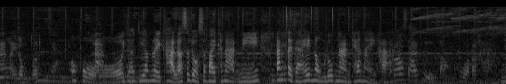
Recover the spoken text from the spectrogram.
มากเลยลงตัวทุกอย่างโอ้โหค่ะยอดเยี่ยมเลยค่ะ แล้วสะดวกสบายขนาดนี้อือฮึตั้งใจจะให้นมลูกนานแค่ไหนคะก็สักถึงสองขวบอะค่ะอื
